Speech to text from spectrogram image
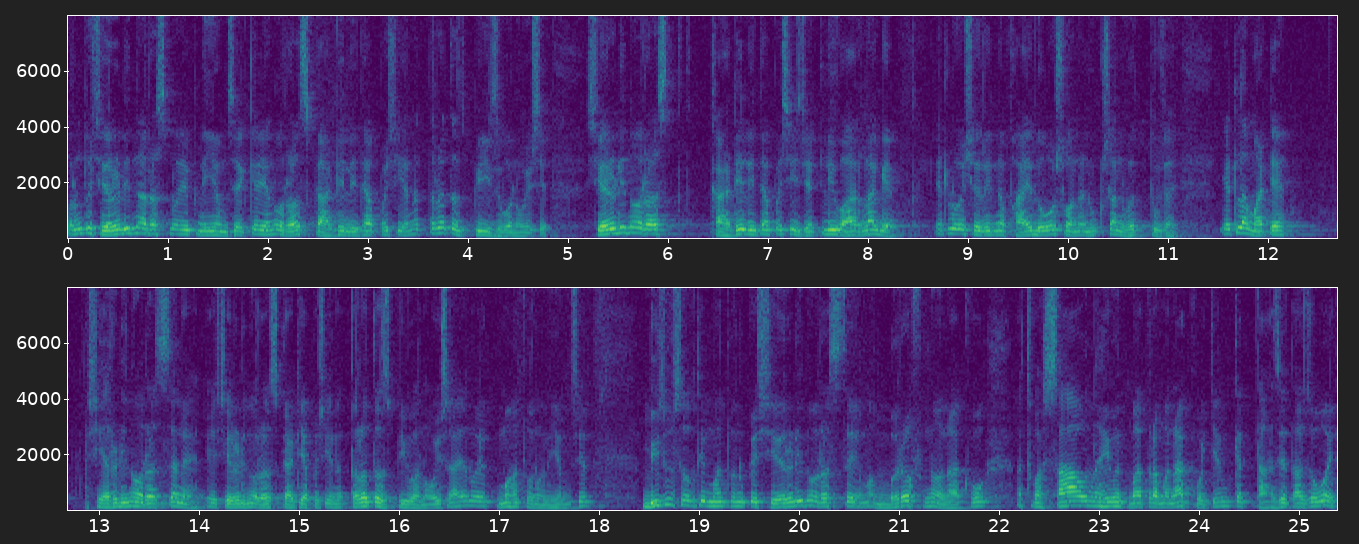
પરંતુ શેરડીના રસનો એક નિયમ છે કે એનો રસ કાઢી લીધા પછી એને તરત જ પી જવાનો હોય છે. શેરડીનો રસ કાઢી લીધા પછી જેટલી વાર લાગે, એટલો એ શરીરને ફાયદો ઓછો અને નુકસાન વધતું જાય. એટલા માટે શેરડીનો રસ છે ને, એ શેરડીનો રસ કાઢ્યા પછી એને તરત જ પીવાનો હોય છે. આ એનો એક મહત્ત્વનો નિયમ છે. બીજું સૌથી મહત્ત્વનું કે શેરડીનો રસ છે એમાં બરફ ન નાખવો અથવા સાવ નહીવત માત્રામાં નાખવો, કેમ કે તાજે તાજો હોય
